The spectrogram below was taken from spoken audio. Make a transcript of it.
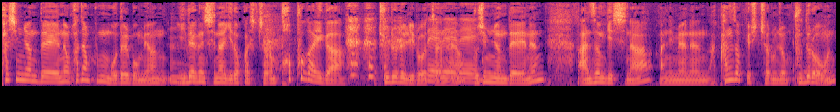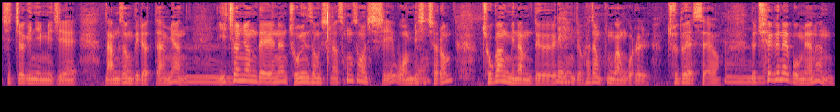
80년대에는 화장품 모델 보면 음. 이대근 씨나 이덕화 씨처럼 터프 가이가 주류를 이루었잖아요. 네네네. 90년대에는 안성기 씨나 아니면은 한석규 씨처럼 좀 네. 부드러운 지적인 이미지의 남성들이었다면 음. 2000년대에는 조인성 씨나 송승헌 씨, 원빈 씨처럼 조각 미남들이 네. 이제 화장품 광고를 주도했어요. 근데 최근에 보면은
